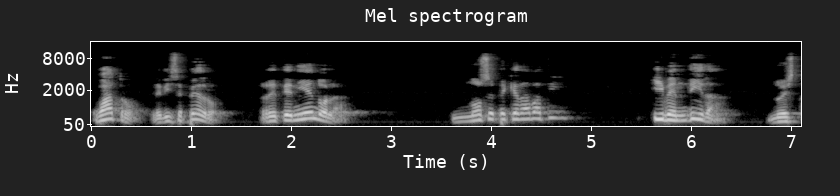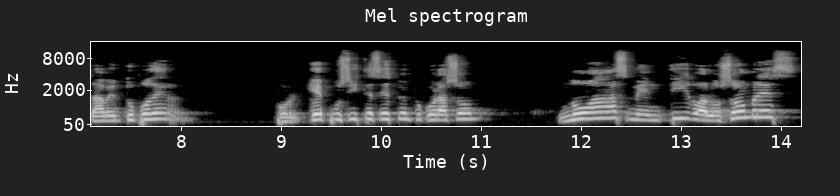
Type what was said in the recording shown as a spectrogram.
4, le dice Pedro, reteniéndola, no se te quedaba a ti y vendida, no estaba en tu poder. ¿Por qué pusiste esto en tu corazón? No has mentido a los hombres,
